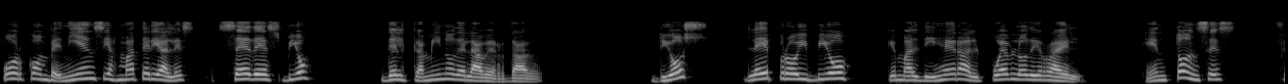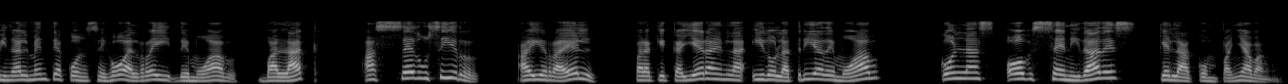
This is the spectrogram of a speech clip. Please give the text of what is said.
por conveniencias materiales se desvió del camino de la verdad. Dios le prohibió que maldijera al pueblo de Israel. Entonces, finalmente aconsejó al rey de Moab, Balac, a seducir a Israel para que cayera en la idolatría de Moab con las obscenidades que la acompañaban,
